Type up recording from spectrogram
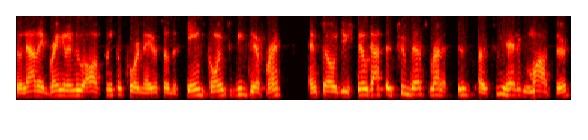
So now they bring in a new offensive coordinator. So the scheme's going to be different. And so you still got the two best runners, two, a two-headed monster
